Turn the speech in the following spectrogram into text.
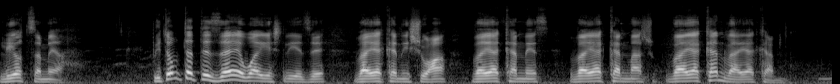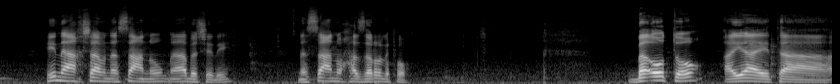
להיות שמח. פתאום אתה תזהה, וואי, יש לי את זה, והיה כאן ישועה, והיה כאן נס, והיה כאן משהו, והיה כאן והיה כאן. הנה עכשיו נסענו, מאבא שלי, נסענו חזרו לפה. באוטו היה את, ה,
